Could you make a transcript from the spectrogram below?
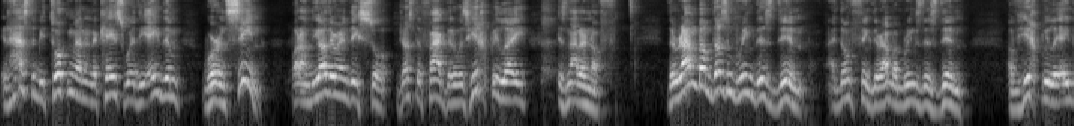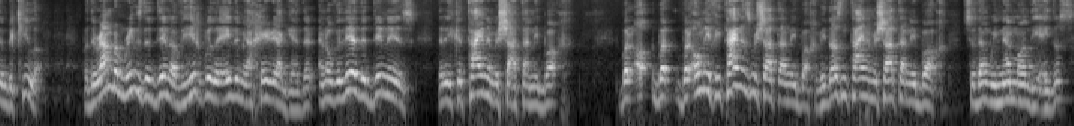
it has to be talking about in a case where the Edim weren't seen. But on the other end, they saw. Just the fact that it was Hichbile is not enough. The Rambam doesn't bring this din. I don't think the Rambam brings this din of Hichbile Edim Bekila. But the Rambam brings the din of Hichbil Edem Yacheri Ageder, and over there the din is that he could tie him Mishat Anibach, but, uh, but, but only if he ties Mishat Anibach. If he doesn't tie him Mishat Anibach, so then we nem on the Edus.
